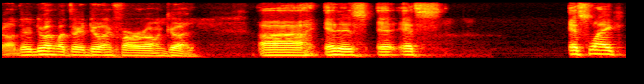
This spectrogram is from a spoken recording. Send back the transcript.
uh, they're doing what they're doing for our own good. Uh, it is, it, it's, it's like,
